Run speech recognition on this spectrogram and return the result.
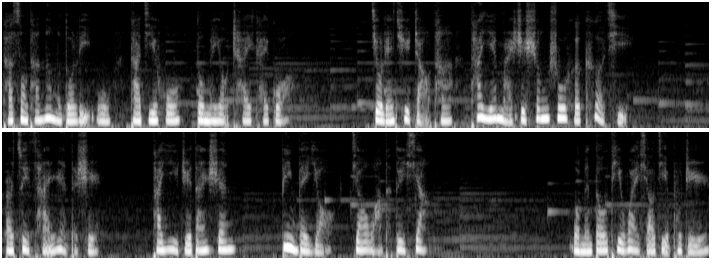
他送他那么多礼物，他几乎都没有拆开过。就连去找他，他也满是生疏和客气。而最残忍的是，他一直单身，并未有交往的对象。我们都替外小姐不值。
